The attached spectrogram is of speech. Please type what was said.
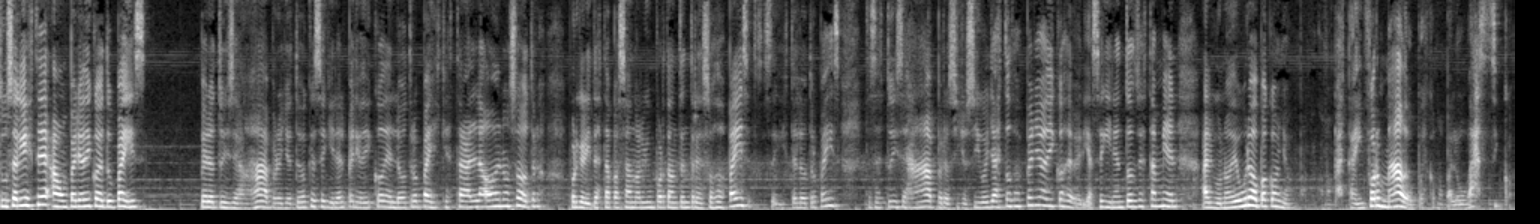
Tú seguiste a un periódico de tu país, pero tú dices, ajá, pero yo tengo que seguir el periódico del otro país que está al lado de nosotros, porque ahorita está pasando algo importante entre esos dos países. Seguiste el otro país. Entonces tú dices, ah, pero si yo sigo ya estos dos periódicos, debería seguir entonces también alguno de Europa, coño, como para estar informado, pues como para lo básico.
